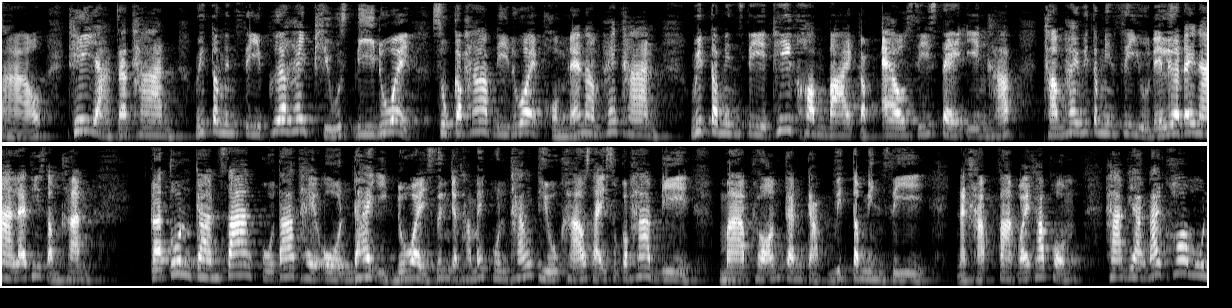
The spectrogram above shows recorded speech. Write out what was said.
สาวๆที่อยากจะทานวิตามินซีเพื่อให้ผิวดีด้วยสุขภาพดีด้วย ผมแนะนำให้ทานวิตามินซีที่คอมไบกับแอลซิสเตอีนครับทำให้วิตามินซีอยู่ในเลือดได้นานและที่สำคัญกระตุ้นการสร้างกูตาไทโอนได้อีกด้วย ซึ่งจะทำให้คุณทั้งผิวขาวใสสุขภาพดี มาพร้อมกันกับวิตามินซีนะครับ ฝากไว้ครับผม หากอยากได้ข้อมูล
